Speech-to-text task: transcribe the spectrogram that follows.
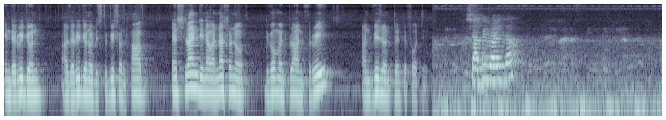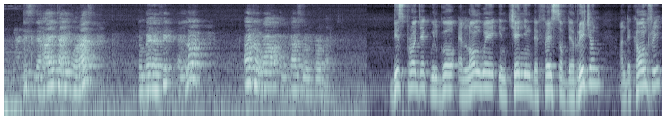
in the region as a regional distribution hub enshrined in our National Development Plan 3 and Vision 2040. Shall we rise up? This is the high time for us to benefit a lot out of our agricultural product. This project will go a long way in changing the face of the region and the country.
